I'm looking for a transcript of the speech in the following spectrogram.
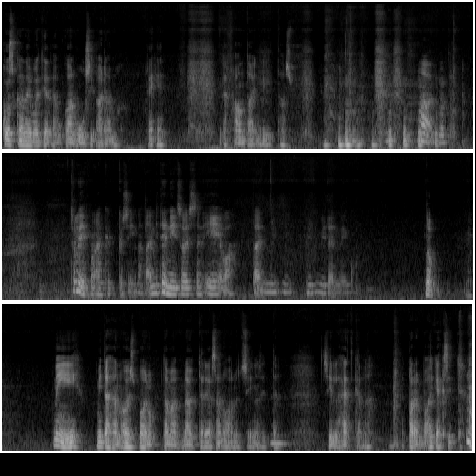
Koskaan ei voi tietää, kuka on uusi Adam. Hehe. Fountain viittaus. Se oli ehkä vähän siinä. Tai miten niin se olisi sen Eeva? Tai mi- mi- miten niin kuin... No, niin. Mitähän olisi voinut tämä näyttelijä sanoa nyt siinä sitten mm. sillä hetkellä. Parempaa ei keksitty.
